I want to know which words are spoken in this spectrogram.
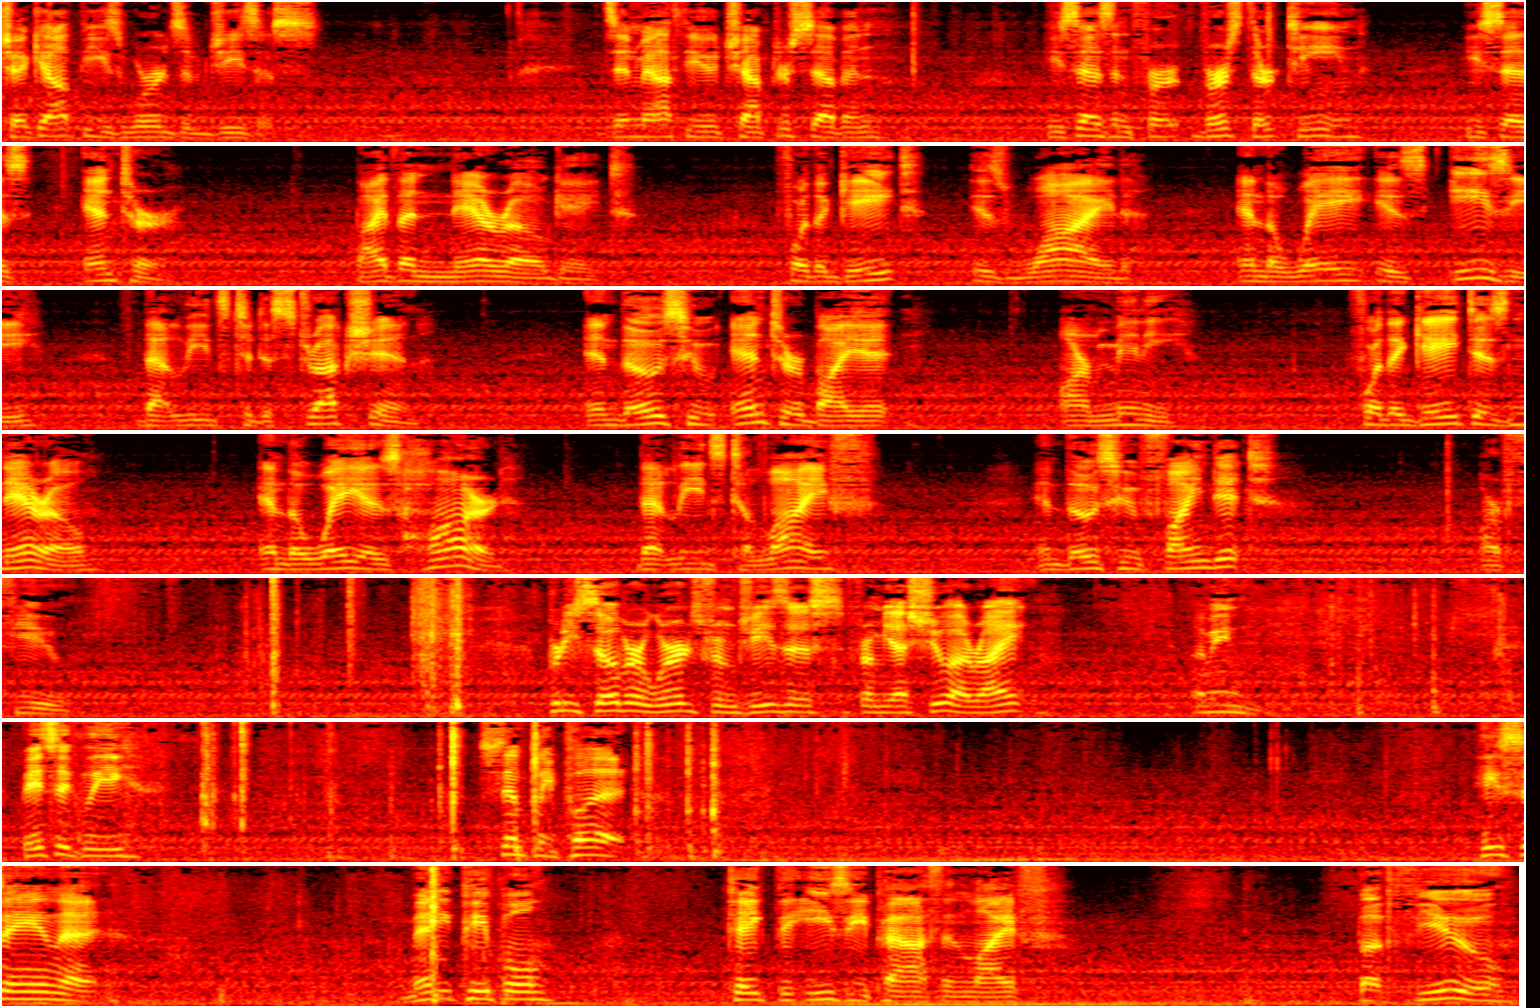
check out these words of Jesus. It's in Matthew chapter 7. He says in verse 13, he says, Enter by the narrow gate, for the gate is wide and the way is easy that leads to destruction, and those who enter by it are many. For the gate is narrow, and the way is hard that leads to life, and those who find it are few. Pretty sober words from Jesus, from Yeshua, right? I mean, basically, simply put, he's saying that many people take the easy path in life, but few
